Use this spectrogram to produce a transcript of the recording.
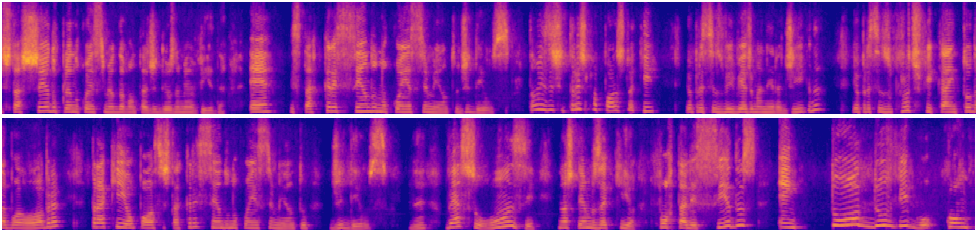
estar cheio do pleno conhecimento da vontade de Deus na minha vida? É estar crescendo no conhecimento de Deus. Então, existem três propósitos aqui. Eu preciso viver de maneira digna, eu preciso frutificar em toda boa obra para que eu possa estar crescendo no conhecimento de Deus. Né? Verso 11, nós temos aqui, ó, fortalecidos em todo vigor, com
